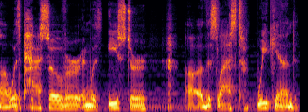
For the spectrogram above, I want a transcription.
uh, with Passover and with Easter uh, this last weekend,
